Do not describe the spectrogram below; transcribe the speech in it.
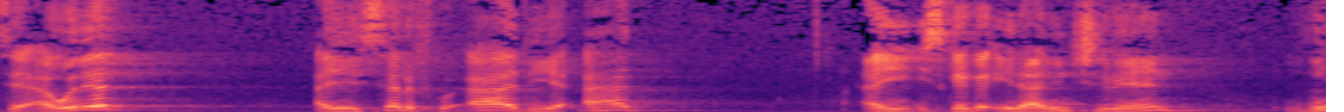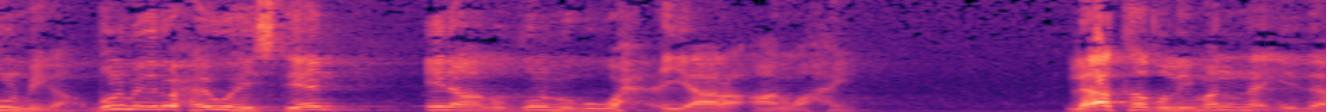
sida aawadeed ayay salafku aada iyo aad ay iskaga ilaalin jireen dulmiga. Dulmigana waxay u haysteen inaanu dulmigu wax ciyaara aanu ahayn. Laa tadlimanna ida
